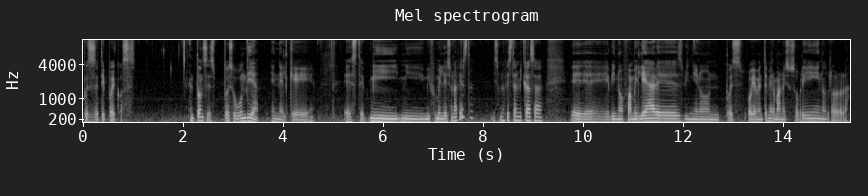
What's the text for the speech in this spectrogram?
pues ese tipo de cosas. Entonces, pues hubo un día en el que este mi, mi, mi familia hizo una fiesta. Hizo una fiesta en mi casa. Eh, vino familiares, vinieron pues obviamente mi hermano y sus sobrinos, bla, bla, bla.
